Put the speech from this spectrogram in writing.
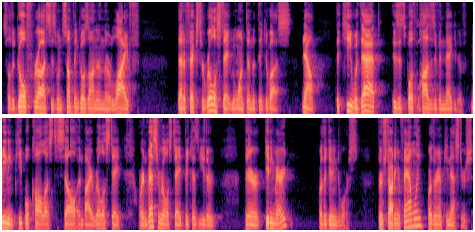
So the goal for us is when something goes on in their life that affects their real estate, we want them to think of us. Now, the key with that is it's both positive and negative, meaning people call us to sell and buy real estate or invest in real estate because either they're getting married or they're getting divorced. They're starting a family or they're empty nesters.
